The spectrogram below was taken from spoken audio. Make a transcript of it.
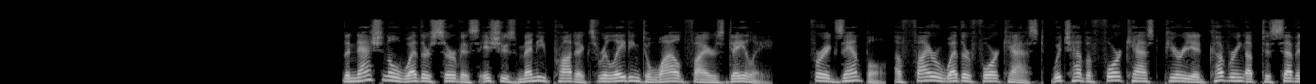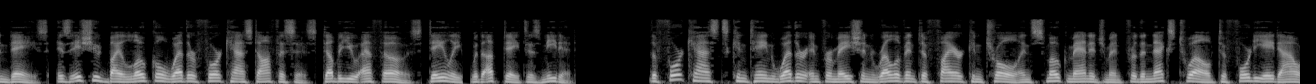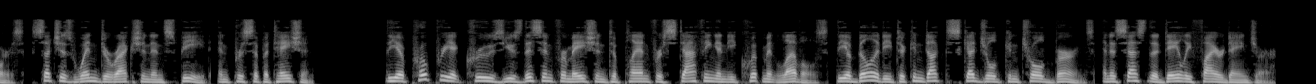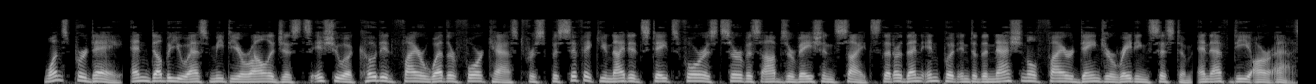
The National Weather Service issues many products relating to wildfires daily. For example, a fire weather forecast, which have a forecast period covering up to seven days, is issued by local weather forecast offices WFOs daily, with updates as needed. The forecasts contain weather information relevant to fire control and smoke management for the next 12 to 48 hours, such as wind direction and speed, and precipitation. The appropriate crews use this information to plan for staffing and equipment levels, the ability to conduct scheduled controlled burns, and assess the daily fire danger. Once per day, NWS meteorologists issue a coded fire weather forecast for specific United States Forest Service observation sites that are then input into the National Fire Danger Rating System NFDRS.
